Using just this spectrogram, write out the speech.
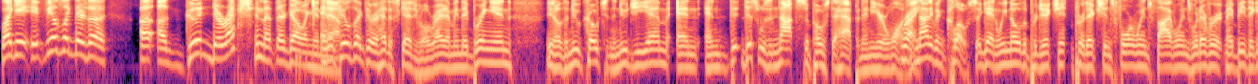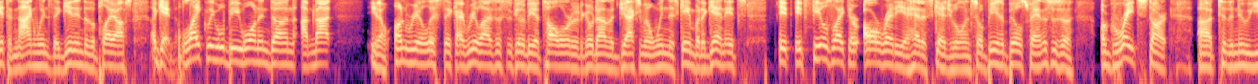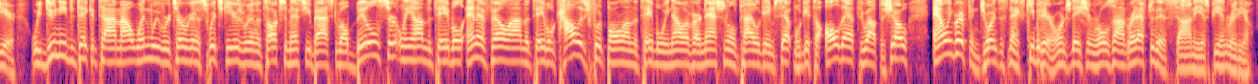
Like it, it feels like there's a, a, a good direction that they're going in and now. it feels like they're ahead of schedule, right? I mean, they bring in, you know, the new coach and the new GM, and and th- this was not supposed to happen in year one, Right. Not even close. Again, we know the prediction predictions: four wins, five wins, whatever it may be. They get to nine wins, they get into the playoffs. Again, likely will be one and done. I'm not. You know, unrealistic. I realize this is going to be a tall order to go down to Jacksonville and win this game, but again, it's it it feels like they're already ahead of schedule. And so, being a Bills fan, this is a a great start uh, to the new year. We do need to take a timeout. When we return, we're going to switch gears. We're going to talk some SU basketball. Bills certainly on the table, NFL on the table, college football on the table. We now have our national title game set. We'll get to all that throughout the show. Allen Griffin joins us next. Keep it here. Orange Nation rolls on right after this on ESPN Radio.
